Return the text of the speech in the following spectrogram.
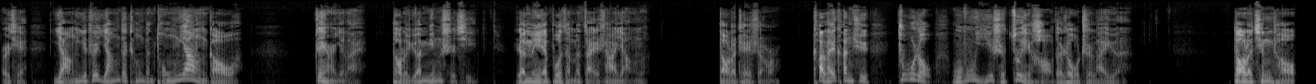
而且养一只羊的成本同样高啊。这样一来，到了元明时期。人们也不怎么宰杀羊了。到了这时候，看来看去，猪肉无疑是最好的肉质来源。到了清朝，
